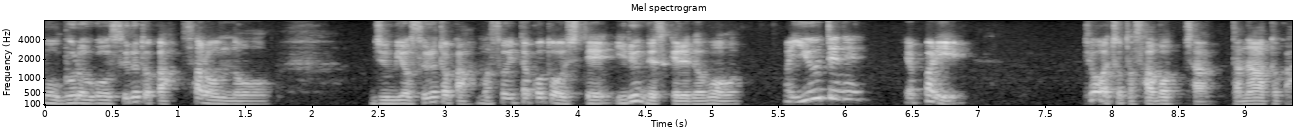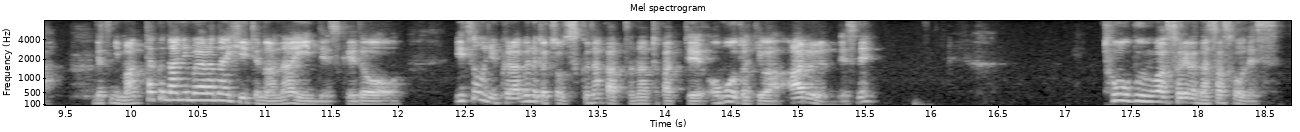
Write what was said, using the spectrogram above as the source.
もうブログをするとか、サロンの準備をするとか、まあそういったことをしているんですけれども、まあ、言うてね、やっぱり今日はちょっとサボっちゃったなとか、別に全く何もやらない日っていうのはないんですけど、いつもに比べるとちょっと少なかったなとかって思うときはあるんですね。当分はそれがなさそうです。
